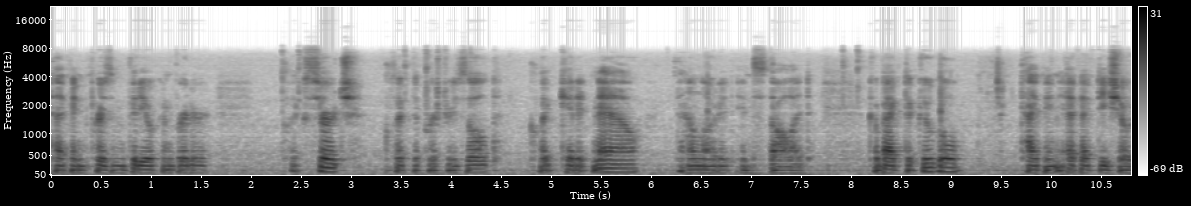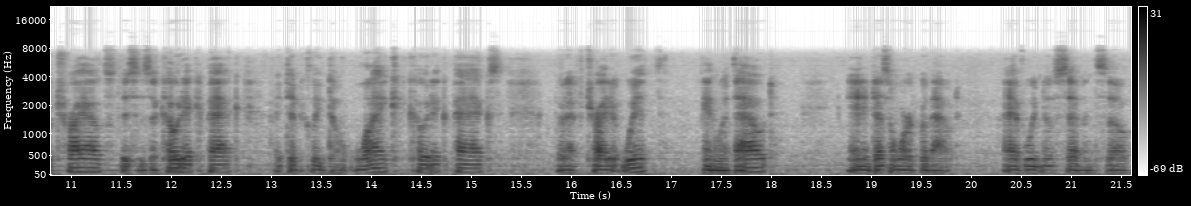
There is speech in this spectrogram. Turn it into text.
type in Prism Video Converter, click search, click the first result, click get it now, download it, install it. Go back to Google, type in ffdshow Tryouts. This is a codec pack. I typically don't like codec packs, but I've tried it with and without, and it doesn't work without. I have Windows 7, so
